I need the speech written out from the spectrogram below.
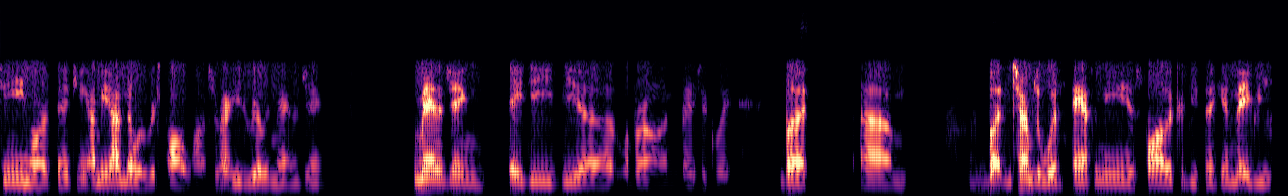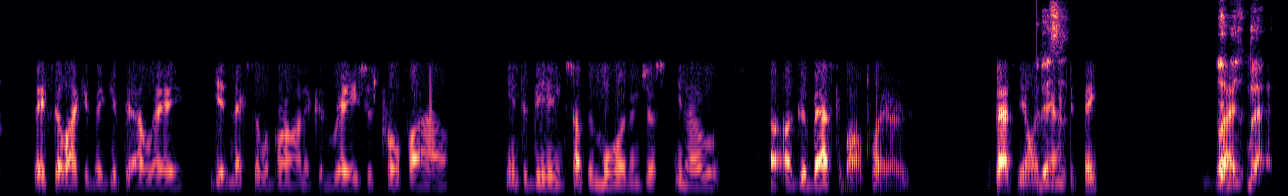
team are thinking. I mean, I know what Rich Paul wants, right? He's really managing managing AD via LeBron, basically. But um, but in terms of what Anthony and his father could be thinking, maybe they feel like if they get to LA, get next to LeBron, it could raise his profile into being something more than just you know a, a good basketball player. That's the only thing I could think. But, this, but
